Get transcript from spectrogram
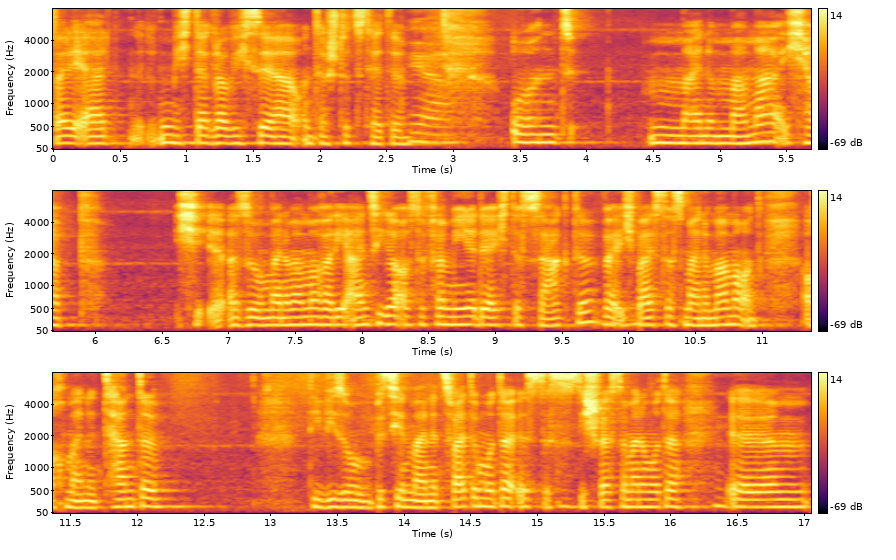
weil er mich da, glaube ich, sehr unterstützt hätte. Ja. Und meine Mama, ich habe ich, also meine Mama war die einzige aus der Familie, der ich das sagte, weil ich weiß, dass meine Mama und auch meine Tante, die wie so ein bisschen meine zweite Mutter ist, das ist die Schwester meiner Mutter, ähm,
